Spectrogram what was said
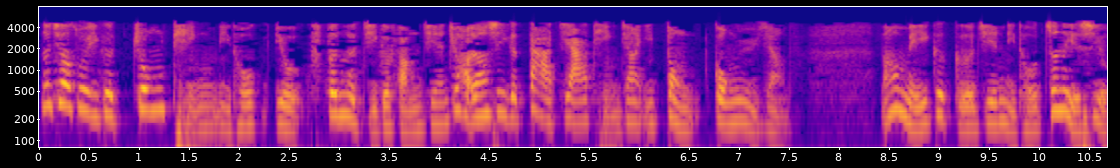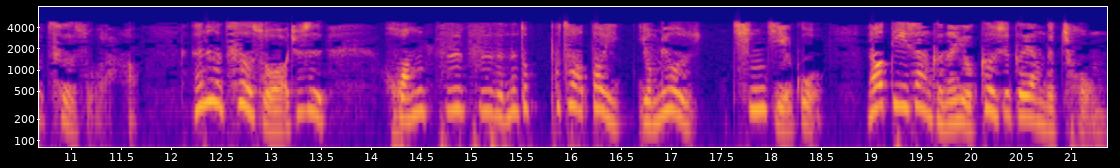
那叫做一个中庭，里头有分了几个房间，就好像是一个大家庭这样一栋公寓这样子。然后每一个隔间里头真的也是有厕所了哈，可那个厕所就是黄滋滋的，那都不知道到底有没有清洁过。然后地上可能有各式各样的虫，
